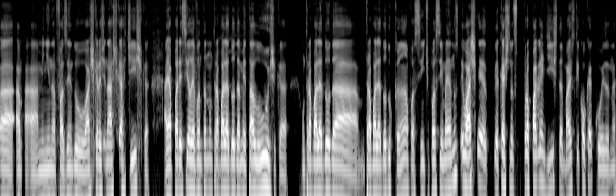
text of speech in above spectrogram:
a, a, a menina fazendo, acho que era ginástica artística, aí aparecia levantando um trabalhador da metalúrgica, um trabalhador da um trabalhador do campo, assim, tipo assim, mas eu, não, eu acho que é, é questão propagandista mais do que qualquer coisa, né?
